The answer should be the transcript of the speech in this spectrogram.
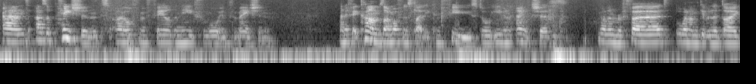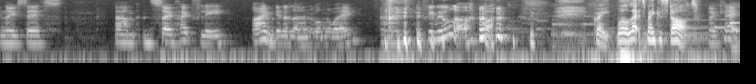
and as a patient, I often feel the need for more information. And if it comes, I'm often slightly confused or even anxious when I'm referred or when I'm given a diagnosis. Um, and so hopefully, I'm going to learn along the way, and hopefully, we all are. Great, well, let's make a start. okay.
